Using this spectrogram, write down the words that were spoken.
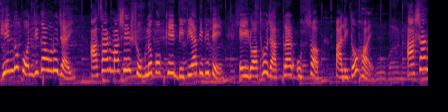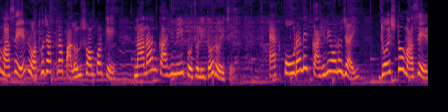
হিন্দু পঞ্জিকা অনুযায়ী আষাঢ় মাসের শুক্লপক্ষের দ্বিতীয়া তিথিতে এই রথযাত্রার উৎসব পালিত হয়। আষাঢ় মাসের রথযাত্রা পালন সম্পর্কে নানান কাহিনী প্রচলিত রয়েছে। এক পৌরাণিক কাহিনী অনুযায়ী, জ্যৈষ্ঠ মাসের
